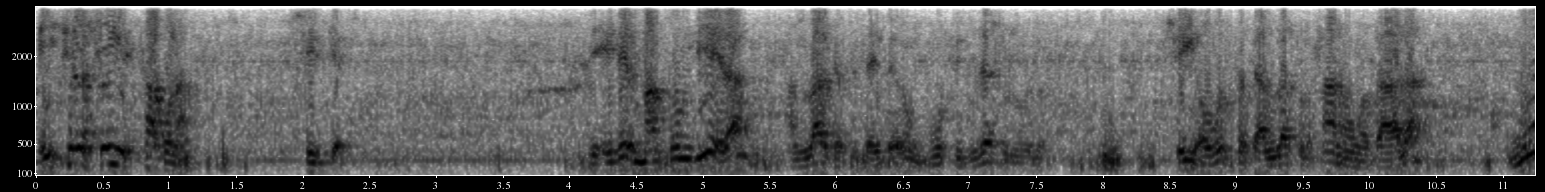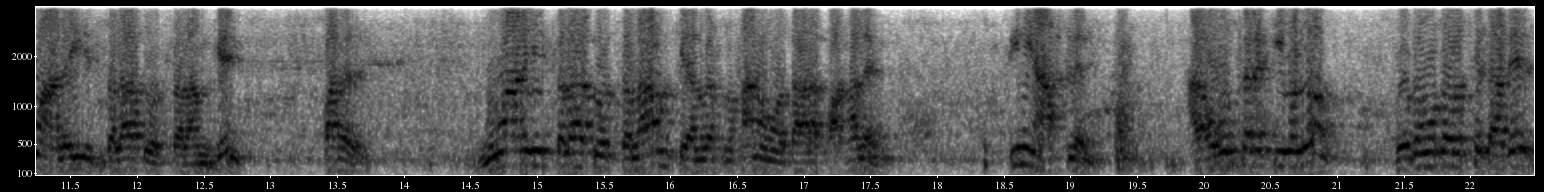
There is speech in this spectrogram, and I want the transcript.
এই ছিল সেই স্থাপনা শিল্পের যে এদের মাধ্যম দিয়ে এরা আল্লাহর কাছে চাইবে এবং মূর্তি পূজা শুরু হলো। সেই অবস্থাতে আল্লাহ সুলহান নু আলাই সালাতামকে পাঠালেন। নু আলাই সালাতামকে আল্লাহ সুলহান পাঠালেন। তিনি আসলেন। আর অবস্থাটা কি হলো? প্রথমত হচ্ছে তাদের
